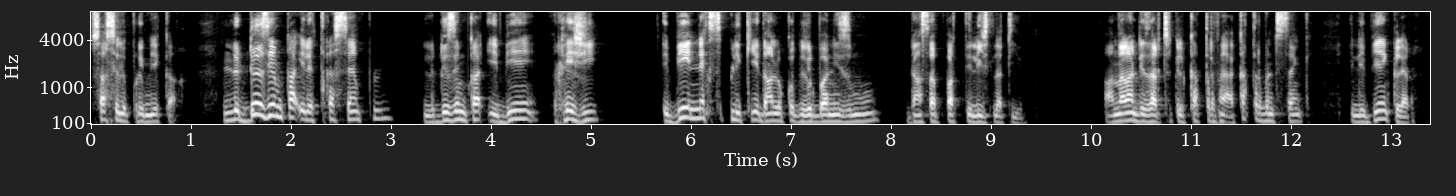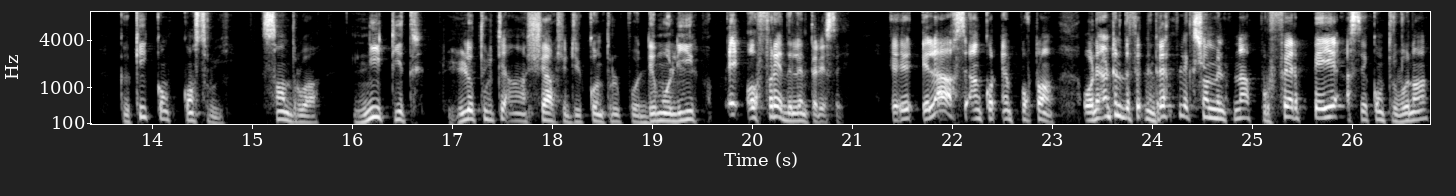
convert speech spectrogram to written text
Ça, c'est le premier cas. Le deuxième cas, il est très simple. Le deuxième cas est bien régi et bien expliqué dans le Code de l'urbanisme, dans sa partie législative. En allant des articles 80 à 85, il est bien clair que quiconque construit sans droit ni titre l'autorité en charge du contrôle pour démolir et frais de l'intéressé. Et, là, c'est encore important. On est en train de faire une réflexion maintenant pour faire payer à ces contrevenants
